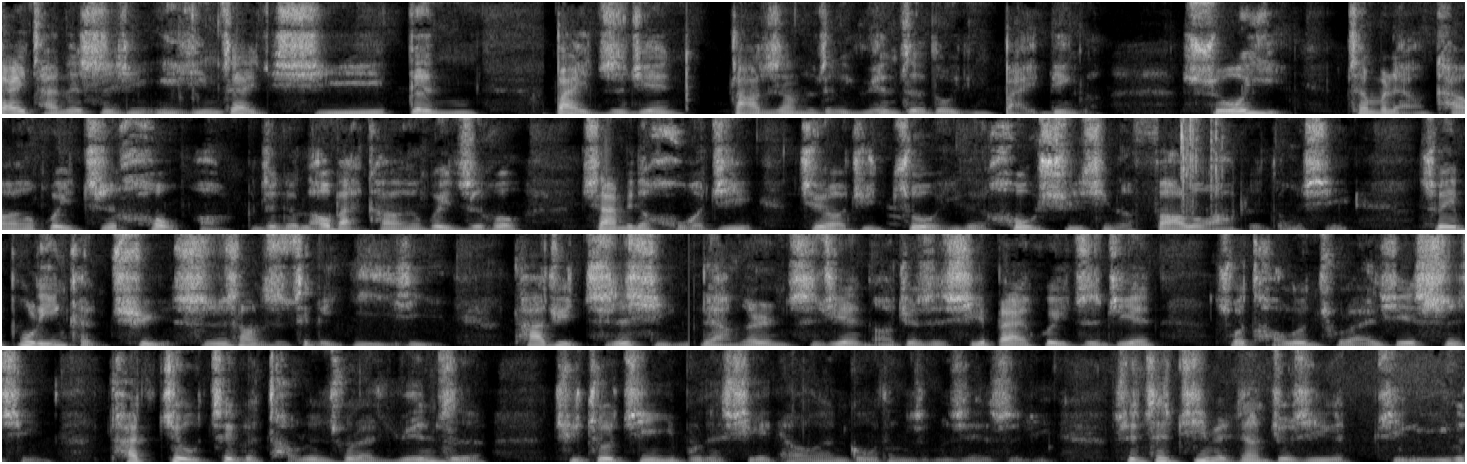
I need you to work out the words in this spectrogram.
该谈的事情已经在习跟拜之间大致上的这个原则都已经摆定了，所以他们两个开完会之后啊，这个老板开完会之后，下面的伙计就要去做一个后续性的 follow up 的东西。所以布林肯去实际上是这个意义，他去执行两个人之间啊，就是习拜会之间所讨论出来一些事情，他就这个讨论出来的原则。去做进一步的协调跟沟通什么这些事情，所以这基本上就是一个一个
